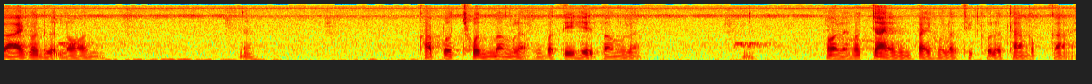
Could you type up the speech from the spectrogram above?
กายก็เดือดร้อนนะขับรถชนบ้างละอุบัติเหตุบ้างละเพราะอะไรเพราะใจมันไปคนละทิศคนละทางกับกาย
